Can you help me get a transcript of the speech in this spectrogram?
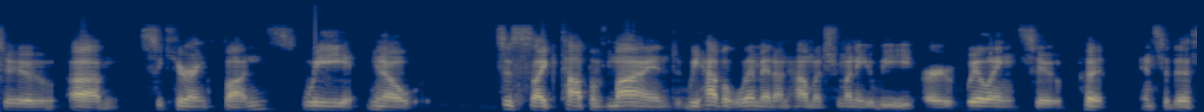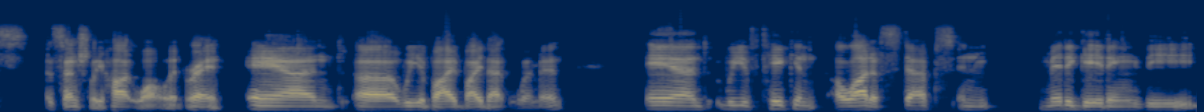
to um, securing funds we you know just like top of mind, we have a limit on how much money we are willing to put into this essentially hot wallet, right? And uh, we abide by that limit. And we've taken a lot of steps in mitigating the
